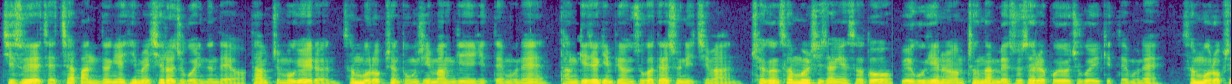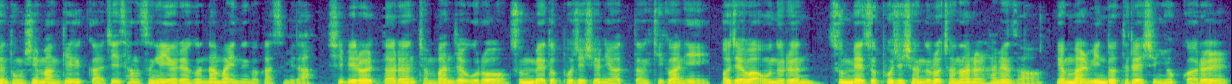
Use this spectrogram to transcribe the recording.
지수의 재차 반등에 힘을 실어주고 있는데요. 다음 주 목요일은 선물 옵션 동시 만기이기 때문에 단기적인 변수가 될 수는 있지만 최근 선물 시장에서도 외국인은 엄청난 매수세를 보여주고 있기 때문에 선물 옵션 동시 만기일까지 상승의 여력은 남아있는 것 같습니다. 11월 달은 전반적으로 순매도 포지션이었던 기관이 어제와 오늘은 순매수 포지션으로 전환을 하면서 연말 윈도 드레싱 효과를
